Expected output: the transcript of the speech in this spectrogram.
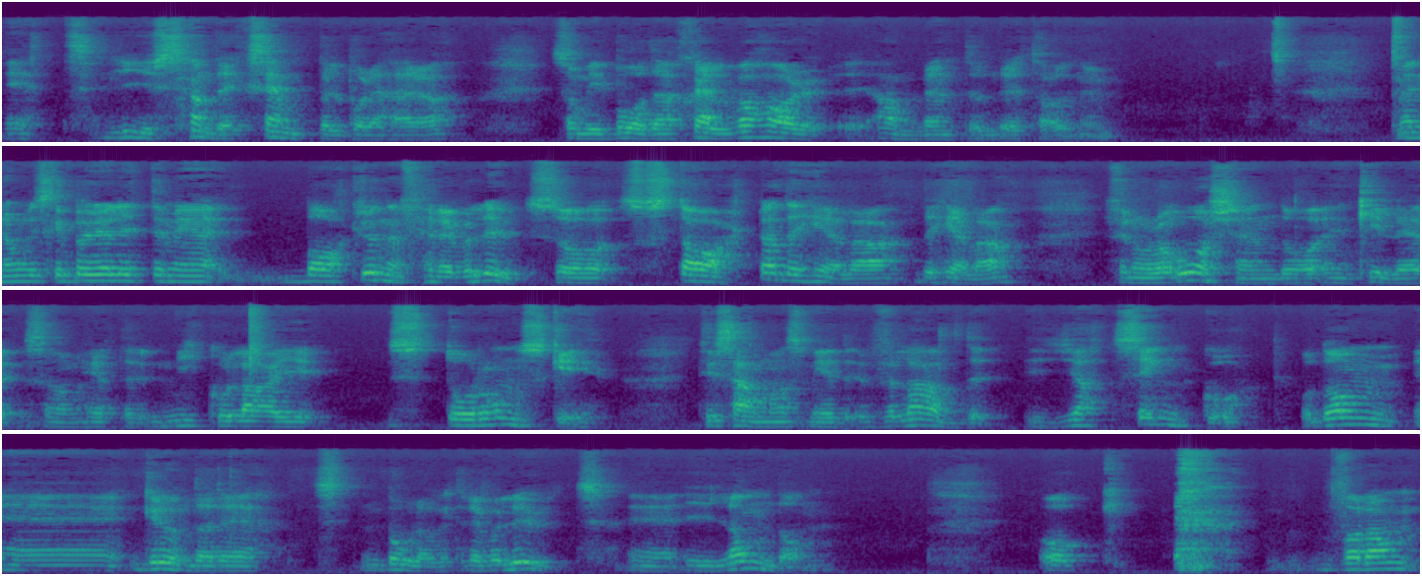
ett lysande exempel på det här som vi båda själva har använt under ett tag nu. Men om vi ska börja lite med bakgrunden för Revolut så, startade hela, det hela för några år sedan då en kille som heter Nikolaj Storonski tillsammans med Vlad Jatsenko. Och de eh, grundade bolaget Revolut eh, i London. Och vad de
